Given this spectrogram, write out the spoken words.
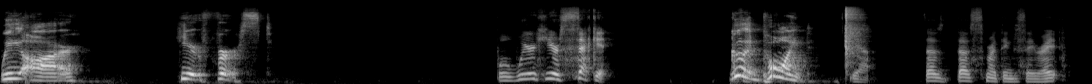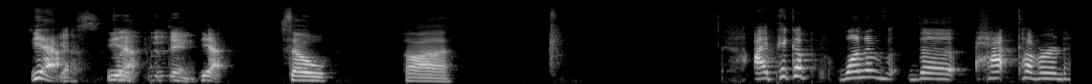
we are here first. Well, we're here second. Good point. Yeah. That's that's a smart thing to say, right? Yeah. Yes. Good, Yeah. Good thing. Yeah. So, uh, I pick up one of the hat covered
